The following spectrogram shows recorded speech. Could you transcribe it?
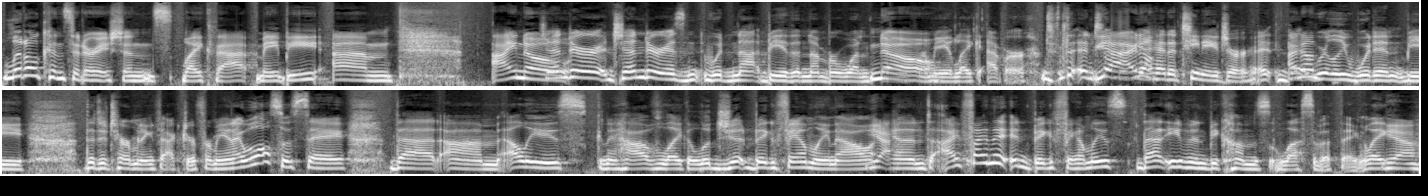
little considerations like that, maybe. Um, I know. Gender gender is would not be the number one thing No. for me, like ever. Until Yeah, I I had a teenager. It, that don't- really wouldn't be the determining factor for me. And I will also say that um, Ellie's going to have like a legit big family now, Yeah. and I find that in big families that even becomes less of a thing. Like, Yeah.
